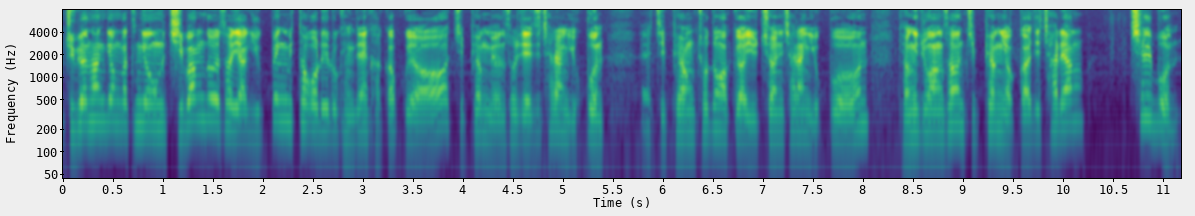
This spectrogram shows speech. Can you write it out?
주변 환경 같은 경우는 지방도에서 약 600m 거리로 굉장히 가깝고요. 지평 면소재지 차량 6분, 예, 지평 초등학교와 유치원이 차량 6분, 경의중앙선 지평역까지 차량 7분.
